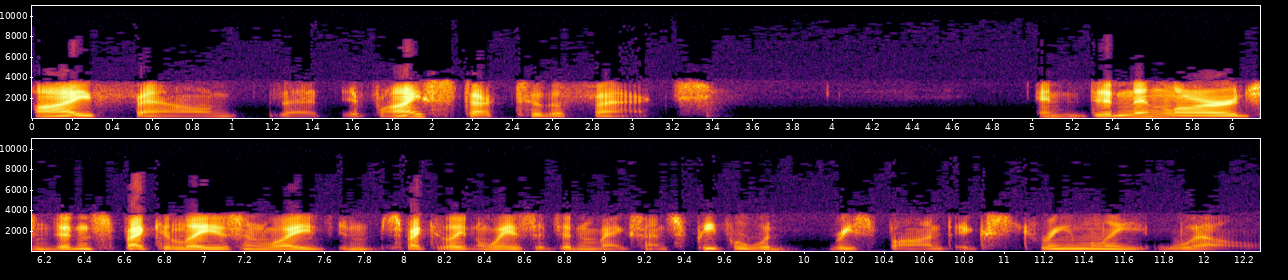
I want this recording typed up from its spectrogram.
I found that if I stuck to the facts and didn't enlarge and didn't speculate in ways speculate in ways that didn't make sense, people would respond extremely well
